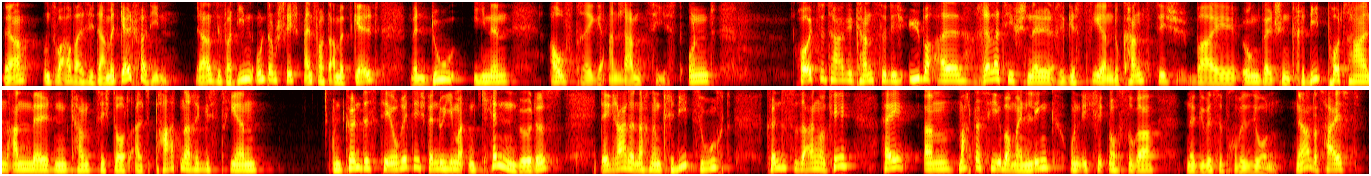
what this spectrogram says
Ja, und zwar, weil sie damit Geld verdienen. Ja, sie verdienen unterm Strich einfach damit Geld, wenn du ihnen Aufträge an Land ziehst. Und Heutzutage kannst du dich überall relativ schnell registrieren. Du kannst dich bei irgendwelchen Kreditportalen anmelden, kannst dich dort als Partner registrieren und könntest theoretisch, wenn du jemanden kennen würdest, der gerade nach einem Kredit sucht, könntest du sagen, okay, hey, ähm, mach das hier über meinen Link und ich krieg noch sogar eine gewisse Provision. Ja, das heißt,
